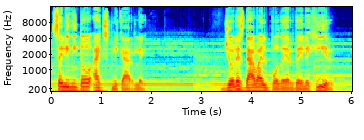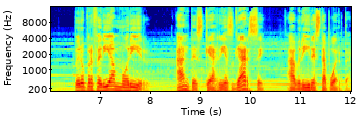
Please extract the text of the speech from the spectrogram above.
se limitó a explicarle, yo les daba el poder de elegir, pero preferían morir antes que arriesgarse a abrir esta puerta.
